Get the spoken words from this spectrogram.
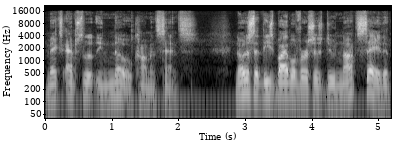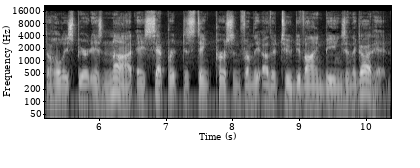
makes absolutely no common sense. Notice that these Bible verses do not say that the Holy Spirit is not a separate, distinct person from the other two divine beings in the Godhead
